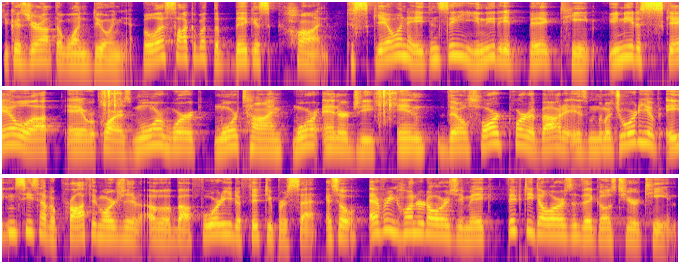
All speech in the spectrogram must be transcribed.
because you're not the one doing it. But let's talk about the biggest con. To scale an agency, you need a big team. You need to scale up and it requires more work, more time, more energy. And the hard part about it is the majority of agencies have a profit margin of about 40 to 50%. And so every $100 you make, $50 of it goes to your team.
